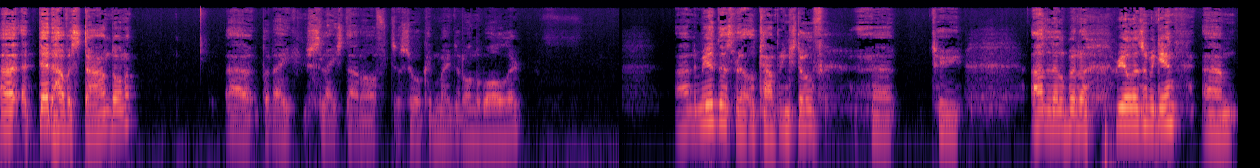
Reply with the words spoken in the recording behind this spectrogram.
uh, it did have a stand on it, uh, but I sliced that off just so I could mount it on the wall there. And I made this little camping stove uh, to add a little bit of realism again. Um,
